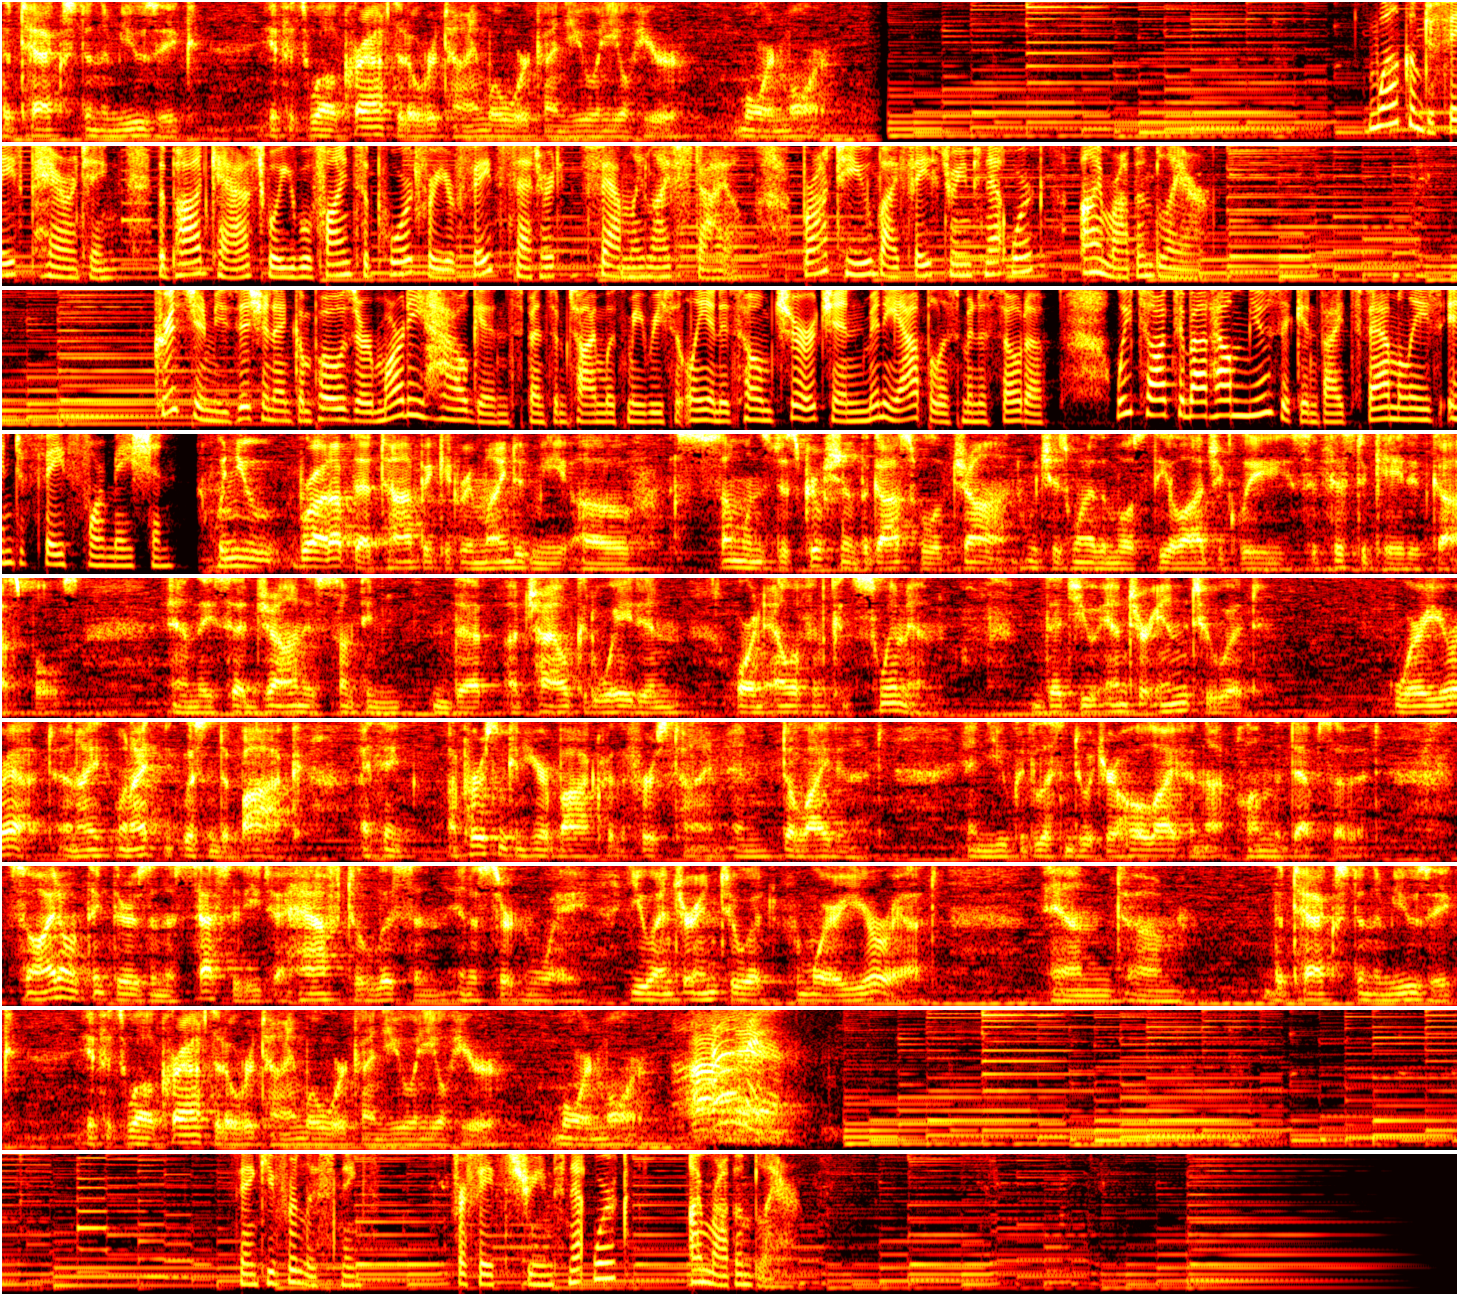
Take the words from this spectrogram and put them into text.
The text and the music, if it's well crafted over time, will work on you and you'll hear more and more. Welcome to Faith Parenting, the podcast where you will find support for your faith centered family lifestyle. Brought to you by Faith Streams Network, I'm Robin Blair. Christian musician and composer Marty Haugen spent some time with me recently in his home church in Minneapolis, Minnesota. We talked about how music invites families into faith formation. When you brought up that topic, it reminded me of someone's description of the Gospel of John, which is one of the most theologically sophisticated Gospels. And they said John is something that a child could wade in or an elephant could swim in that you enter into it where you're at. And I, when I th- listen to Bach, I think a person can hear Bach for the first time and delight in it. And you could listen to it your whole life and not plumb the depths of it. So I don't think there's a necessity to have to listen in a certain way. You enter into it from where you're at. And um, the text and the music, if it's well crafted over time, will work on you and you'll hear more and more. Amen. Thank you for listening. For Faith Streams Network, I'm Robin Blair.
